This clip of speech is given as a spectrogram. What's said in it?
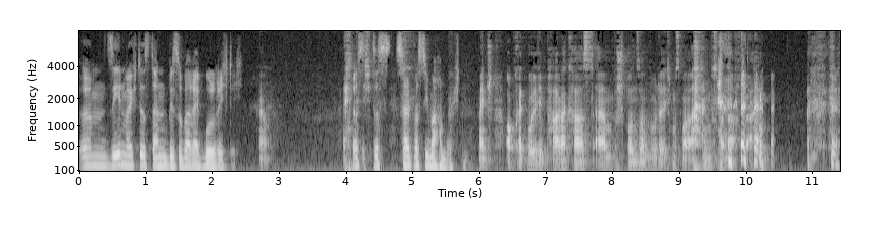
ähm, sehen möchtest, dann bist du bei Red Bull richtig. Ja. Das, ich, das ist halt, was die machen möchten. Mensch, ob Red Bull den Padercast ähm, sponsern würde, ich muss mal, muss mal nachfragen.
